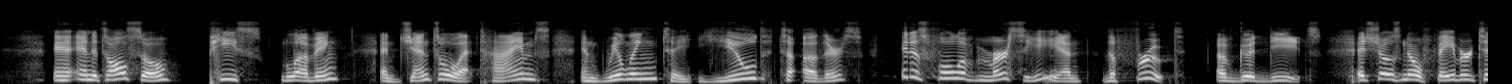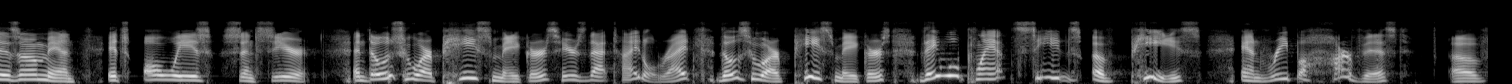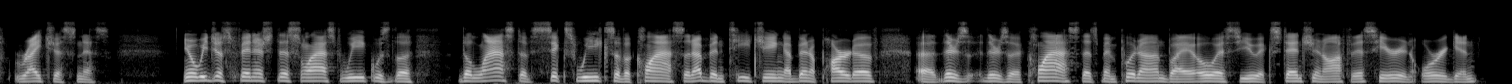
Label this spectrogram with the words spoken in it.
And, and it's also peace loving and gentle at times and willing to yield to others. It is full of mercy and the fruit of good deeds. It shows no favoritism and it's always sincere. And those who are peacemakers, here's that title, right? Those who are peacemakers, they will plant seeds of peace and reap a harvest of righteousness. You know, we just finished this last week was the the last of six weeks of a class that I've been teaching, I've been a part of. Uh, there's there's a class that's been put on by OSU Extension Office here in Oregon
